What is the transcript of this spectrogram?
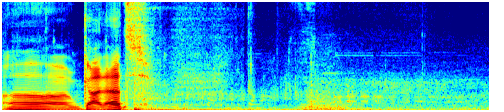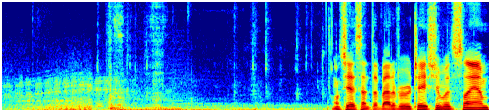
oh, God, that's. Let's see, I sent the bad of rotation with Slam.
